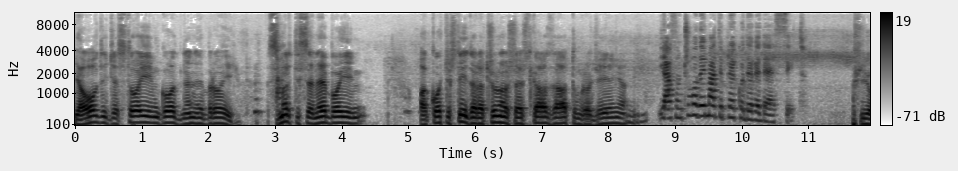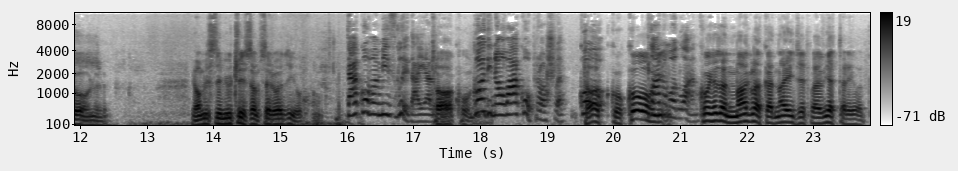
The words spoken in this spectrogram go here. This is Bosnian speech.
Ja ovdje gdje stojim godine ne brojim. Smrti se ne bojim. A ko ćeš ti da računaš šta ćeš kao datum rođenja? Ja sam čula da imate preko 90. Jo, ne. Ja mislim, juče sam se rodio. Tako vam izgleda, je li? Tako. Godine ovako prošle. Ko Tako, ko, od ko jedan magla kad naiđe pa vjetar je od...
